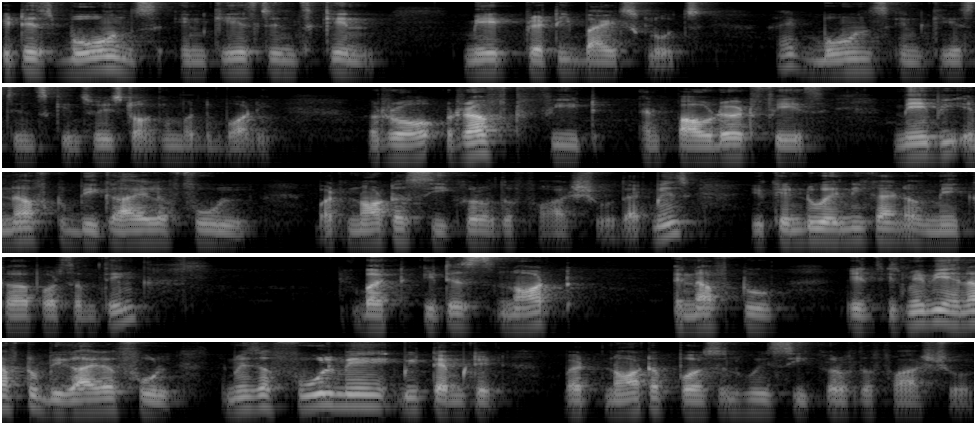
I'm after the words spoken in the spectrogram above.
It is bones encased in skin made pretty by its clothes right? Bones encased in skin. So he's talking about the body. Raw, roughed feet and powdered face may be enough to beguile a fool but not a seeker of the far shore. That means you can do any kind of makeup or something but it is not enough to it, it may be enough to beguile a fool. It means a fool may be tempted but not a person who is seeker of the far shore.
